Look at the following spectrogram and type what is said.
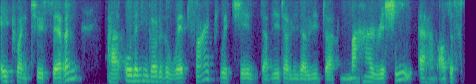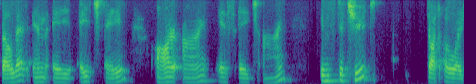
8127 uh, or they can go to the website, which is www.maharishi. Um, I'll just spell that M A H A R I S H I Institute. Dot org.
